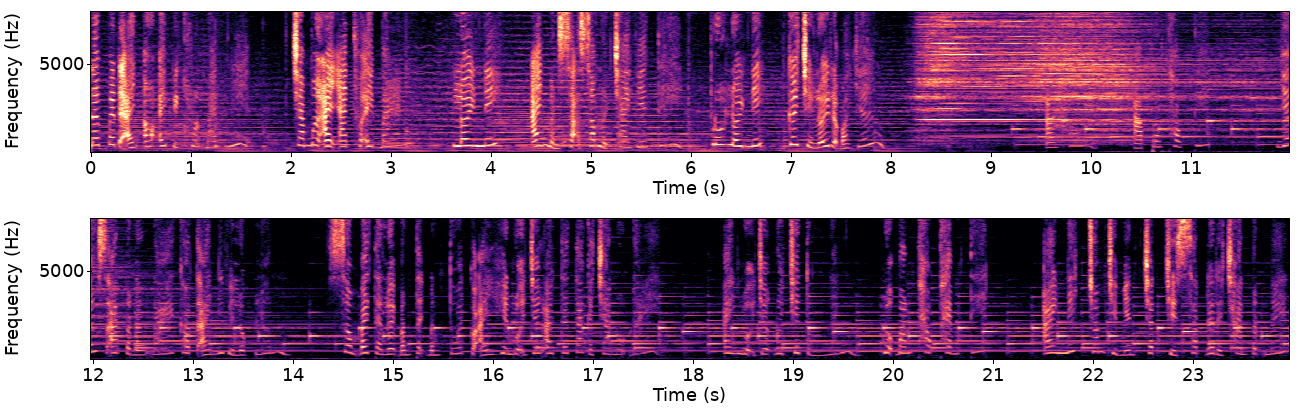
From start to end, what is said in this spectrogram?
នៅពេលដែលឯងអស់អីពីខ្លួនបែបនេះចាំមើលឯងអាចធ្វើអីបានលុយនេះឯងមិនស័ក្តិសមនឹងចាយវាទេព្រោះលុយនេះគឺជាលុយរបស់យើងអាហូអាប្រុសថោកទៀតយើងស្អាតប៉ុណ្ណឹងដែរក៏តែឯងនេះវាលុបលុនសំបីតែលុយបន្តិចបន្តួចក៏ឯងហ៊ានលក់យើងឲ្យទៅតាកាចានោះដែរ ឯងលក់យើងដូចជាទំនិញលក់បានថោកថែមទៀតឯងនេះចំជាមានចិត្តជាសត្វដែលរឆានពិតមែន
